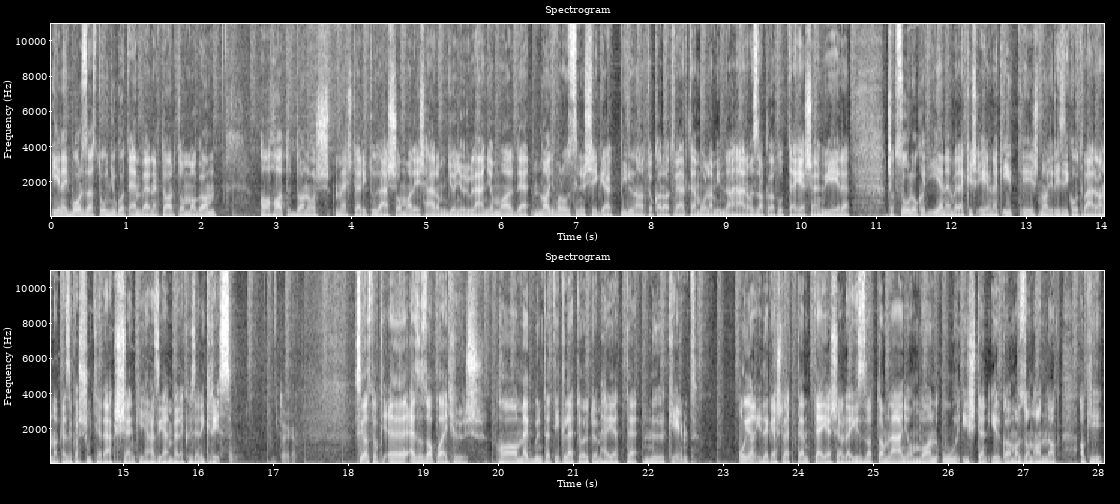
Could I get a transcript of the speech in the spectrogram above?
én egy borzasztó nyugodt embernek tartom magam, a hat danos mesteri tudásommal és három gyönyörű lányommal, de nagy valószínűséggel pillanatok alatt vertem volna mind a három zaklatót teljesen hülyére. Csak szólok, hogy ilyen emberek is élnek itt, és nagy rizikót vállalnak ezek a sutyerák senkiházi emberek, üzeni Krisz. Sziasztok, ez az apa egy hős. Ha megbüntetik, letöltöm helyette nőként. Olyan ideges lettem, teljesen leizzadtam, lányom van, úristen irgalmazzon annak, aki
